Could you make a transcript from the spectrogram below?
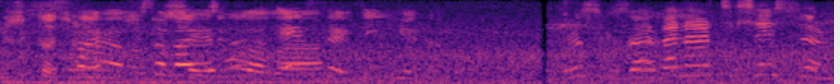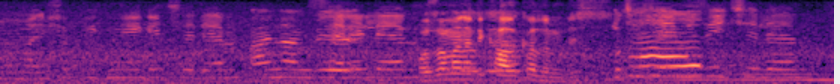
Müzik de açamıyor. Şey bulalım. En sevdiğin yönü. Burası güzel. Ben artık şey istiyorum ama şu pikniğe geçelim. Aynen bir Serelim. O zaman hadi kalkalım biz. İçeceğimizi içelim.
